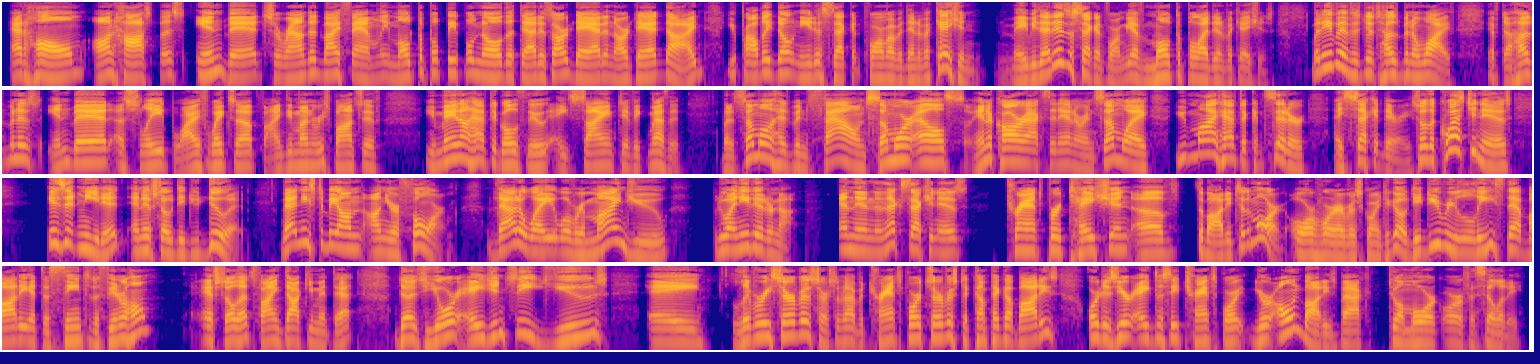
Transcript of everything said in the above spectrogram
at home, on hospice, in bed, surrounded by family. Multiple people know that that is our dad and our dad died. You probably don't need a second form of identification. Maybe that is a second form. You have multiple identifications. But even if it's just husband and wife, if the husband is in bed, asleep, wife wakes up, finds him unresponsive, you may not have to go through a scientific method. But if someone has been found somewhere else in a car accident or in some way, you might have to consider a secondary. So the question is is it needed? And if so, did you do it? That needs to be on, on your form. That way, it will remind you do I need it or not? And then the next section is transportation of the body to the morgue or wherever it's going to go. Did you release that body at the scene to the funeral home? If so, that's fine. Document that. Does your agency use a livery service or some type of transport service to come pick up bodies? Or does your agency transport your own bodies back to a morgue or a facility?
